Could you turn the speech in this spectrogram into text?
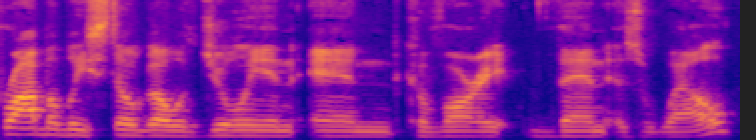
probably still go with Julian and KeiVarae then as well,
